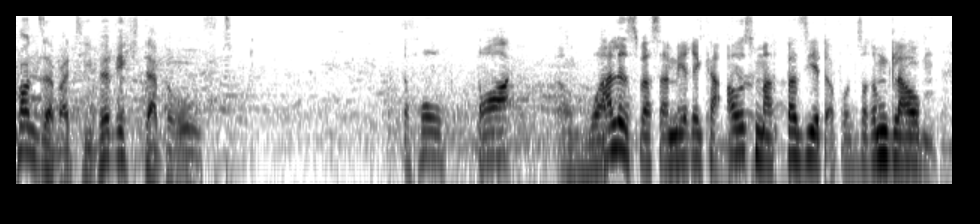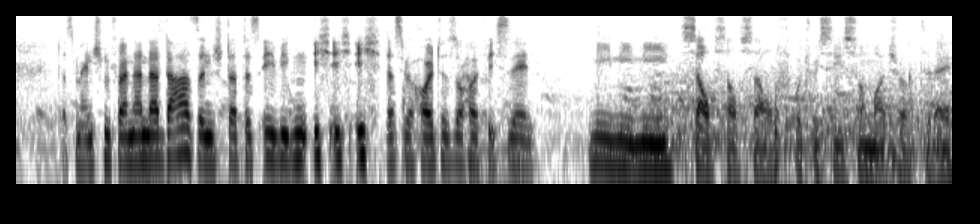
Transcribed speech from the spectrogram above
konservative Richter beruft. Alles, was Amerika ausmacht, basiert auf unserem Glauben. Dass Menschen füreinander da sind, statt des ewigen Ich, Ich, Ich, das wir heute so häufig sehen. Me, me, me, self, self, self, which we see so much of today.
